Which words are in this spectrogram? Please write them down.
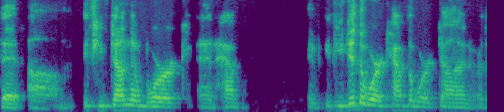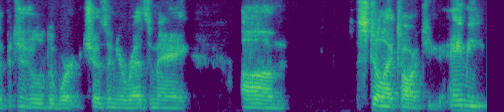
that um, if you've done the work and have, if, if, you did the work, have the work done, or the potential of the work shows your resume, um, still I talk to you. Amy,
